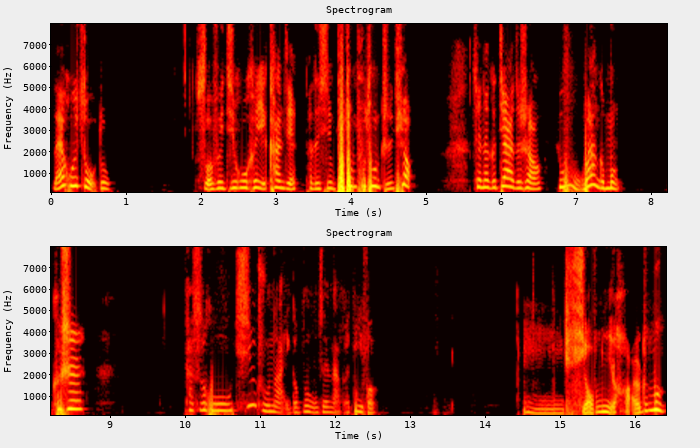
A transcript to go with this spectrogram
来回走动。索菲几乎可以看见他的心扑通扑通直跳，在那个架子上有五万个梦，可是他似乎清楚哪一个梦在哪个地方。嗯，小女孩的梦，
